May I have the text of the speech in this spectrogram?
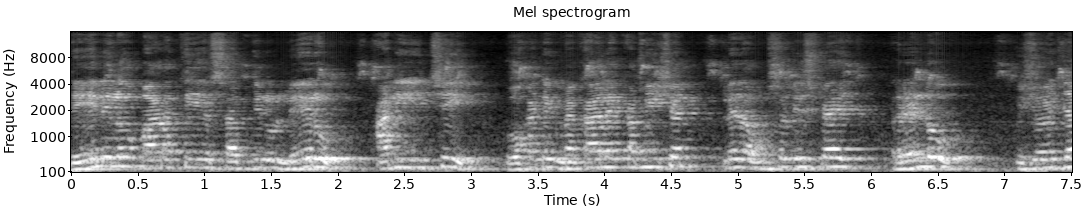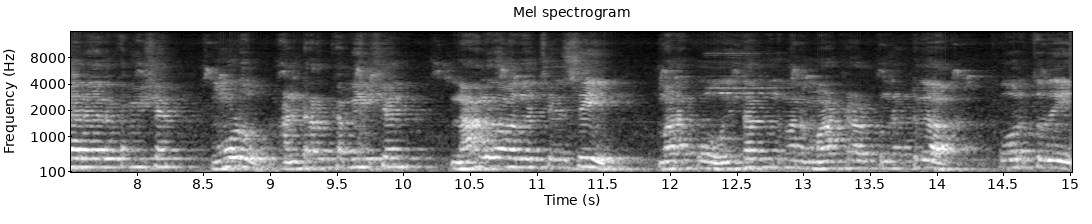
దేనిలో భారతీయ సభ్యులు లేరు అని ఇచ్చి ఒకటి మెకాలే కమిషన్ లేదా ఉసు డిస్పాచ్ రెండు విశ్వవిద్యాలయాల కమిషన్ మూడు అండర్ కమిషన్ నాలుగవది వచ్చేసి మనకు ఇంతకుముందు మనం మాట్లాడుకున్నట్టుగా ఫోర్త్ది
